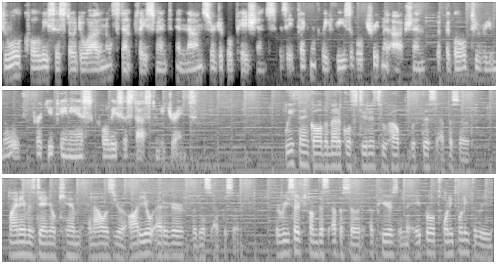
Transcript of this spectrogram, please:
Dual cholecystoduodenal stent placement in non surgical patients is a technically feasible treatment option with the goal to remove percutaneous cholecystostomy drains. We thank all the medical students who helped with this episode. My name is Daniel Kim, and I was your audio editor for this episode. The research from this episode appears in the April 2023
